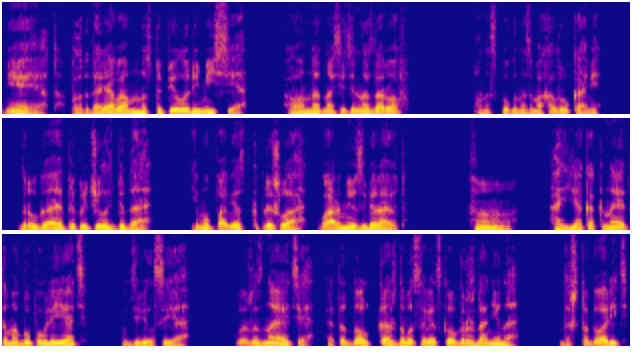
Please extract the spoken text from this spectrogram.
«Нет, благодаря вам наступила ремиссия. Он относительно здоров». Он испуганно замахал руками. «Другая приключилась беда. Ему повестка пришла, в армию забирают. Хм, а я как на это могу повлиять? Удивился я. Вы же знаете, это долг каждого советского гражданина. Да что говорить,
